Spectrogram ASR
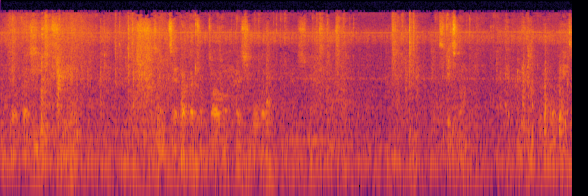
목표까지 이렇게 전체 바깥쪽 좌우는 85가 됩니다. 스케치만 대표로 빼자.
